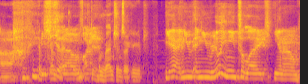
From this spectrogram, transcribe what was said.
Uh, you know, fucking conventions are huge. yeah, and you and you really need to like, you know,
